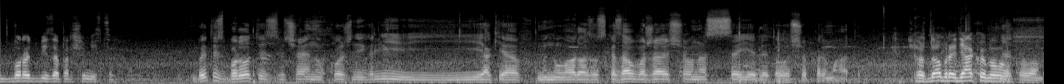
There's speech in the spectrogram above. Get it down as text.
боротьбі за перше місце? Битись, боротись, звичайно, в кожній грі. І як я минулого разу сказав, вважаю, що у нас все є для того, щоб перемагати. Що ж, добре, дякуємо вам. Дякую вам.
